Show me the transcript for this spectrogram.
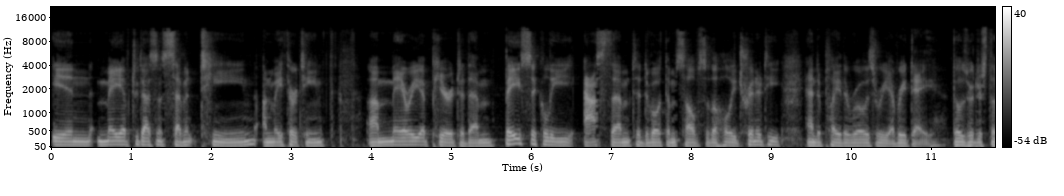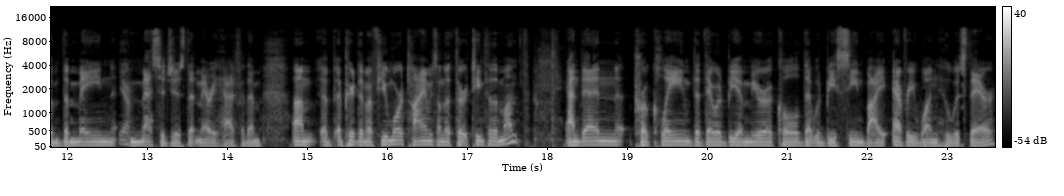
in May of 2017, on May 13th, um, Mary appeared to them, basically asked them to devote themselves to the Holy Trinity and to play the Rosary every day. Those were just the the main Yeah. messages that Mary had for them. Um, appeared to them a few more times on the 13th of the month, and then proclaimed that there would be a miracle that would be seen by everyone who was there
